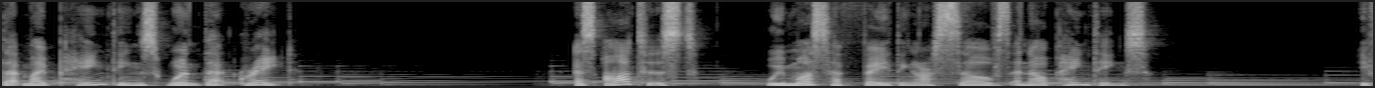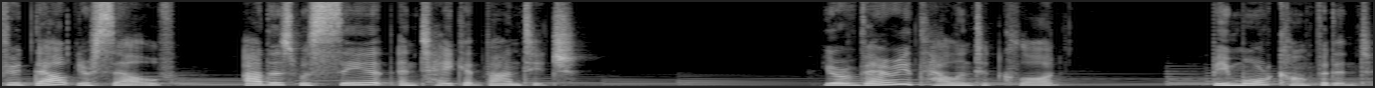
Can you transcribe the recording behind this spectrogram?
that my paintings weren't that great. As artists, we must have faith in ourselves and our paintings. If you doubt yourself, others will see it and take advantage. You're very talented, Claude. Be more confident,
